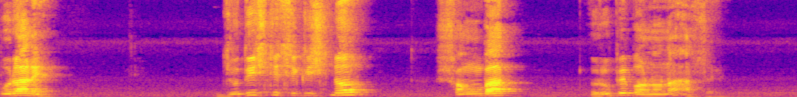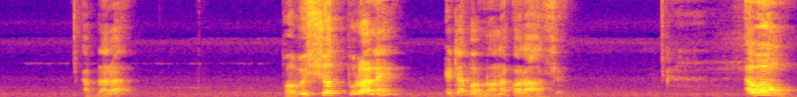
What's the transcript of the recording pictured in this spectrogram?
পুরাণে যুধিষ্ঠির শ্রীকৃষ্ণ সংবাদ রূপে বর্ণনা আছে। আপনারা ভবিষ্যৎ পুরাণে এটা বর্ণনা করা আছে। এবং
